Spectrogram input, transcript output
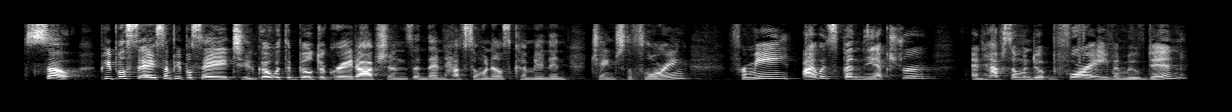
So people say, some people say to go with the builder grade options and then have someone else come in and change the flooring. For me, I would spend the extra and have someone do it before I even moved in.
